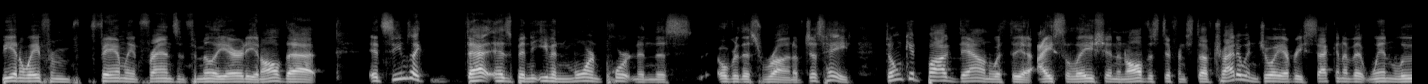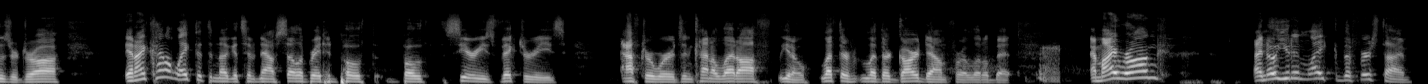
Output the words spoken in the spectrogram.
being away from family and friends and familiarity and all that, it seems like that has been even more important in this over this run of just, hey, don't get bogged down with the isolation and all this different stuff. Try to enjoy every second of it, win, lose, or draw. And I kind of like that the Nuggets have now celebrated both both series victories afterwards and kind of let off, you know, let their let their guard down for a little bit. Am I wrong? I know you didn't like the first time.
